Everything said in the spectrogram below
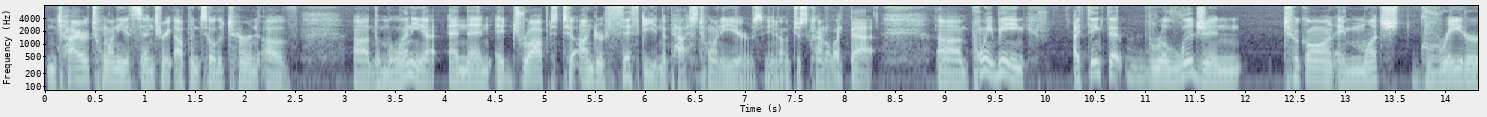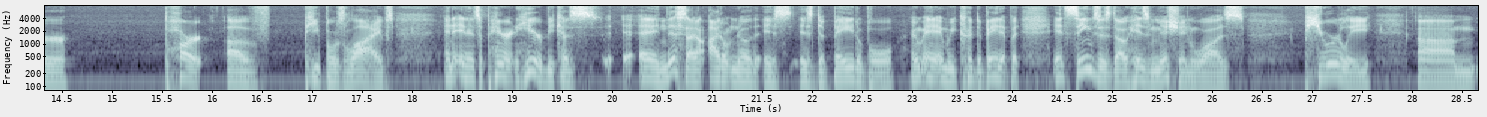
entire 20th century up until the turn of uh, the millennia. And then it dropped to under 50 in the past 20 years, you know, just kind of like that. Um, point being, I think that religion took on a much greater part of people's lives. And, and it's apparent here because in this I don't, I don't know that is is debatable and, and we could debate it but it seems as though his mission was purely um,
